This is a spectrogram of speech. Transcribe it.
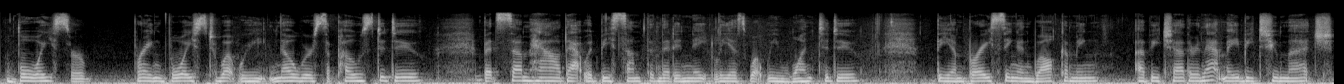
voice or bring voice to what we know we're supposed to do, but somehow that would be something that innately is what we want to do. The embracing and welcoming of each other, and that may be too much.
